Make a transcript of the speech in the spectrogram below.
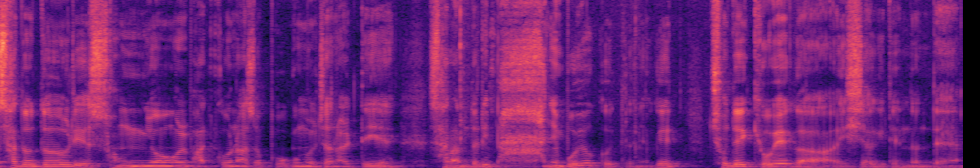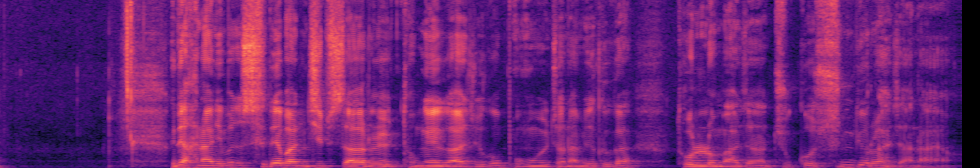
사도들이 성령을 받고 나서 복음을 전할 때에 사람들이 많이 모였거든요. 그 초대 교회가 시작이 됐는데 근데 하나님은 스데반 집사를 통해 가지고 복음을 전하면서 그가 돌로 맞아 죽고 순교를 하잖아요.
